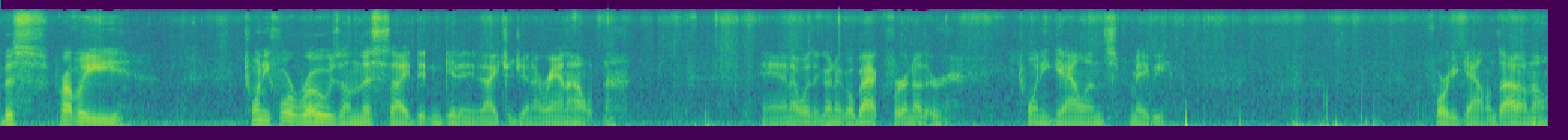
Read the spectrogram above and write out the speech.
This probably 24 rows on this side didn't get any nitrogen. I ran out. And I wasn't going to go back for another 20 gallons maybe. 40 gallons, I don't know.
